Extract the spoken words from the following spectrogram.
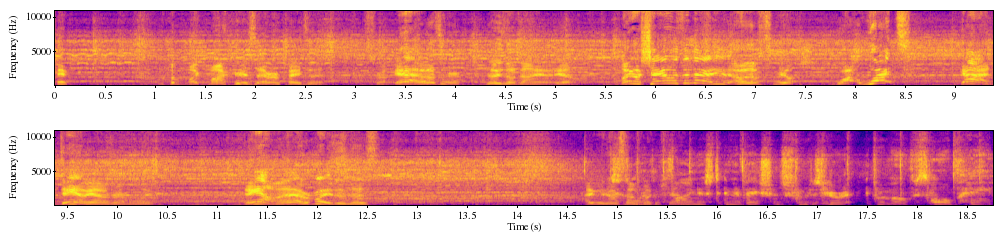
Mike Myers, everybody's in it. Right. Yeah, it was her. Zoe Saldana. Yep. Michael Shannon was in there. Oh, that was me. What? What? God damn. Yeah, I was. Damn, man, everybody's in this. I didn't even know it is was one Michael of the finest innovations from Zurich. It removes all pain.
